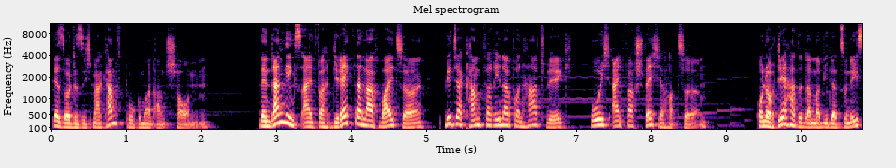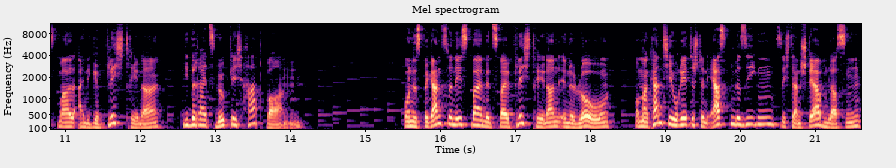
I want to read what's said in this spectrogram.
der sollte sich mal Kampf-Pokémon anschauen. Denn dann ging's einfach direkt danach weiter mit der Kampfarena von Hartwig, wo ich einfach Schwäche hatte. Und auch der hatte dann mal wieder zunächst mal einige Pflichttrainer, die bereits wirklich hart waren. Und es begann zunächst mal mit zwei Pflichttrainern in a row und man kann theoretisch den ersten besiegen, sich dann sterben lassen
